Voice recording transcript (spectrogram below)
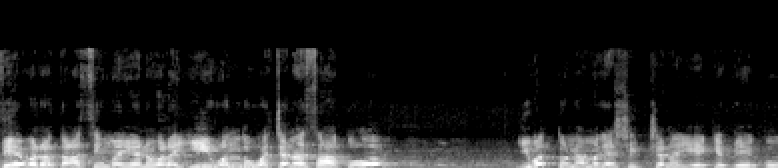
ದೇವರ ದಾಸಿಮಯ್ಯನವರ ಈ ಒಂದು ವಚನ ಸಾಕು. ಇವತ್ತು ನಮಗೆ ಶಿಕ್ಷಣ ಏಕೆ ಬೇಕು?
